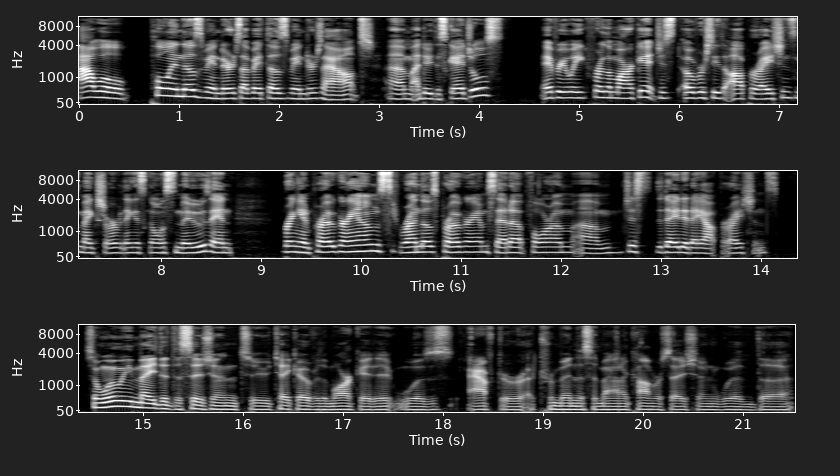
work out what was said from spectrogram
I will pull in those vendors. I vet those vendors out. Um, I do the schedules every week for the market, just oversee the operations, make sure everything is going smooth, and bring in programs, run those programs, set up for them, um, just the day to day operations. So when we made the decision to take over the market, it was after a tremendous amount of conversation with the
